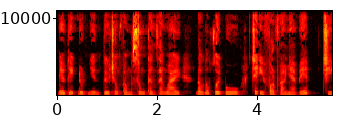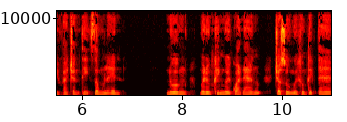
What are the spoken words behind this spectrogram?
Nghiêu Thị đột nhiên từ trong phòng xông thẳng ra ngoài, đầu tóc rối bù, chạy vọt vào nhà bếp, chỉ vào Trần Thị giống lên. Nương, người đừng khinh người quá đáng, cho dù ngươi không thích ta,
